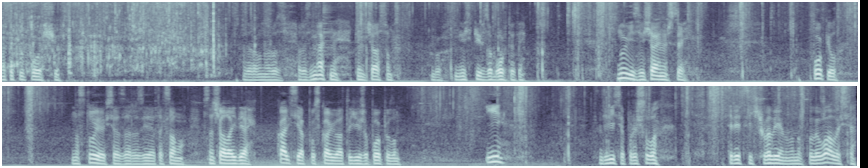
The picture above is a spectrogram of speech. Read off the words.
На таку площу. Зараз воно роз, розм'якне тим часом, бо не встиг забовтати. Ну і звичайно ж цей попіл настоявся, зараз я так само спочатку йде кальцій, опускаю, а тоді вже попілом. І дивіться, пройшло 30 хвилин, воно поливалося.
